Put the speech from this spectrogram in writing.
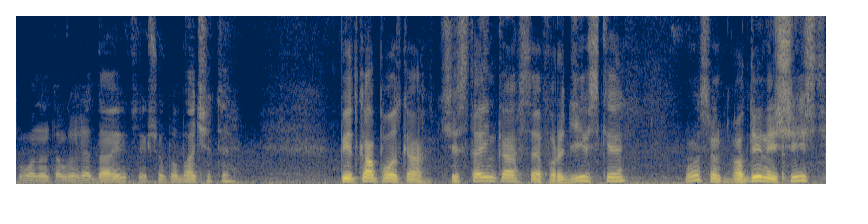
Вони там виглядають, якщо побачите. Підкапотка чистенька, все фордівське. Ось він, 1,6.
